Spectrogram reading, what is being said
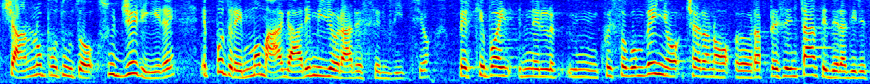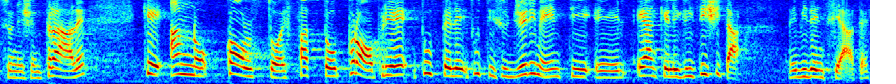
ci hanno potuto suggerire e potremmo magari migliorare il servizio perché poi nel, in questo convegno c'erano eh, rappresentanti della direzione centrale che hanno colto e fatto proprie le, tutti i suggerimenti eh, e anche le criticità evidenziate.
